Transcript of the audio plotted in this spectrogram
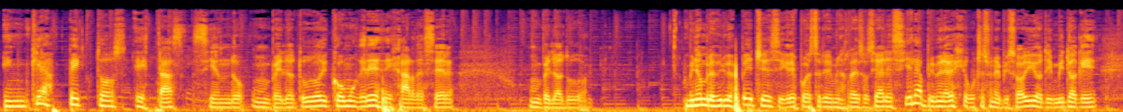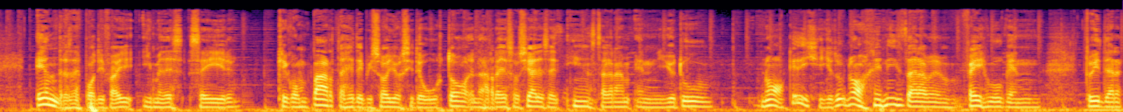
en qué aspectos estás siendo un pelotudo y cómo querés dejar de ser un pelotudo. Mi nombre es Viru Espeche, si querés puedes seguir en mis redes sociales. Si es la primera vez que escuchas un episodio, te invito a que entres a Spotify y me des seguir, que compartas este episodio si te gustó en las redes sociales, en Instagram, en YouTube, no, ¿qué dije? YouTube, no, en Instagram, en Facebook, en Twitter,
